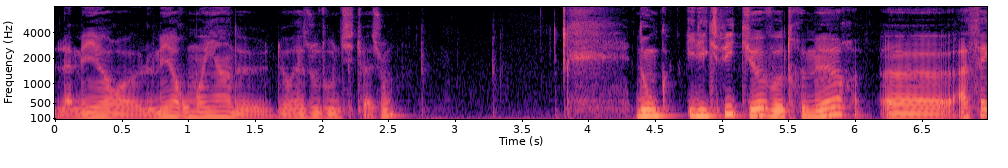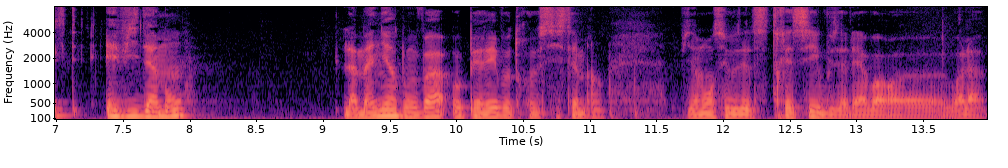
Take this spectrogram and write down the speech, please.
la meilleure, le meilleur moyen de, résoudre une situation. Donc il explique que votre humeur euh, affecte évidemment la manière dont va opérer votre système 1. Évidemment, si vous êtes stressé, vous allez avoir euh, voilà,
